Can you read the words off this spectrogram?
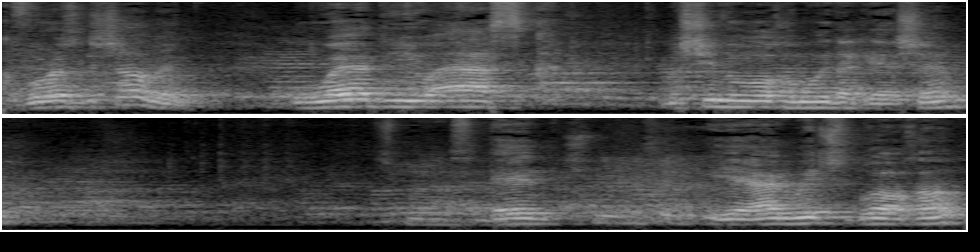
Gvuras Geshamim. Where do you ask Mashiva Rochamuid Geshem? And yeah, and which bracha?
